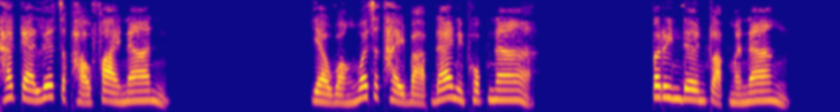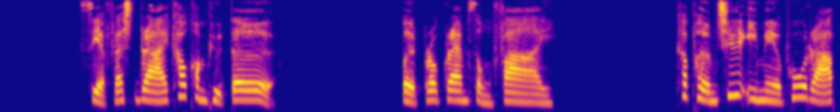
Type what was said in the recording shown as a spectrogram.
ถ้าแกเลือกจะเผาไฟนั่น อย่าหวังว่าจะไถ่บาปได้ในภพหน้า ปรินเดินกลับมานั่ง เสียบแฟลชไดรฟ์เข้าคอมพิวเตอร์ เปิดโปรแกรมส่งไฟล์ขเพิ่มชื่ออีเมลผู้รับ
